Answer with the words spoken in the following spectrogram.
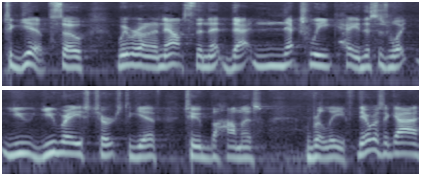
to give. So we were going to announce the ne- that next week, hey, this is what you, you raised church to give to Bahamas Relief. There was a guy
